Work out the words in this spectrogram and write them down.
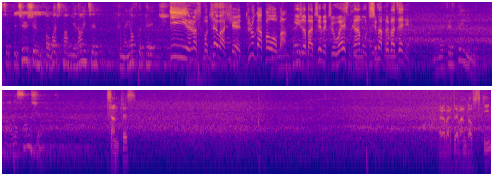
Substitution for West Ham United I rozpoczęła się druga połowa. I zobaczymy, czy West Ham utrzyma prowadzenie. Number 15, Carlos Sanchez. Sanchez. Robert Lewandowski.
